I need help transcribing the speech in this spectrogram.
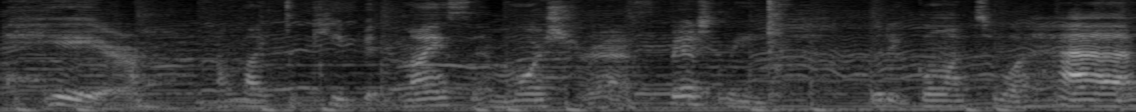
hair. I like to keep it nice and moisturized, especially with it going to a high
